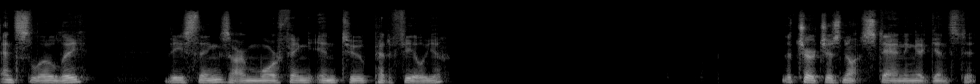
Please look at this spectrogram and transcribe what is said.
and slowly these things are morphing into pedophilia. The church is not standing against it.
